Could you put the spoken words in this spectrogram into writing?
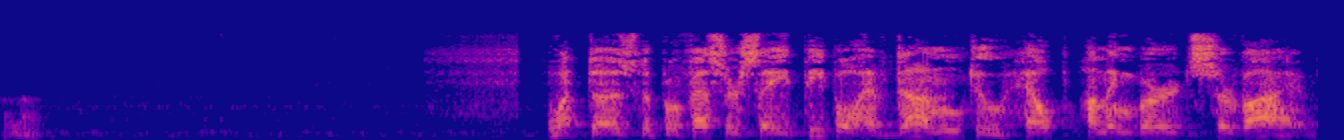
好了， What does the professor say people have done to help hummingbirds survive?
